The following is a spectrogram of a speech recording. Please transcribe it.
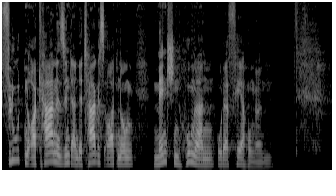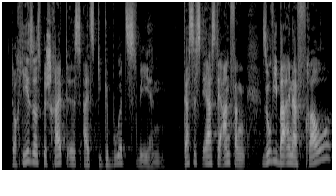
Fluten, Orkane sind an der Tagesordnung. Menschen hungern oder verhungern. Doch Jesus beschreibt es als die Geburtswehen. Das ist erst der Anfang. So wie bei einer Frau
